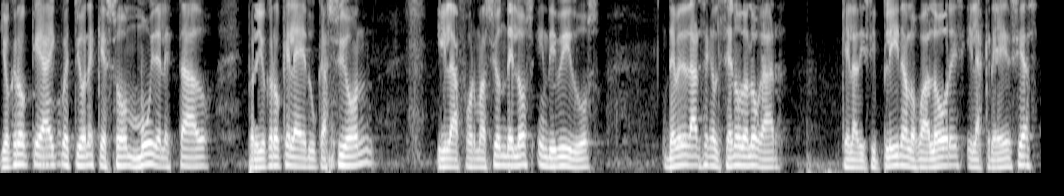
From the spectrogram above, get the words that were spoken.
Yo creo que hay cuestiones que son muy del Estado, pero yo creo que la educación y la formación de los individuos debe de darse en el seno del hogar, que la disciplina, los valores y las creencias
